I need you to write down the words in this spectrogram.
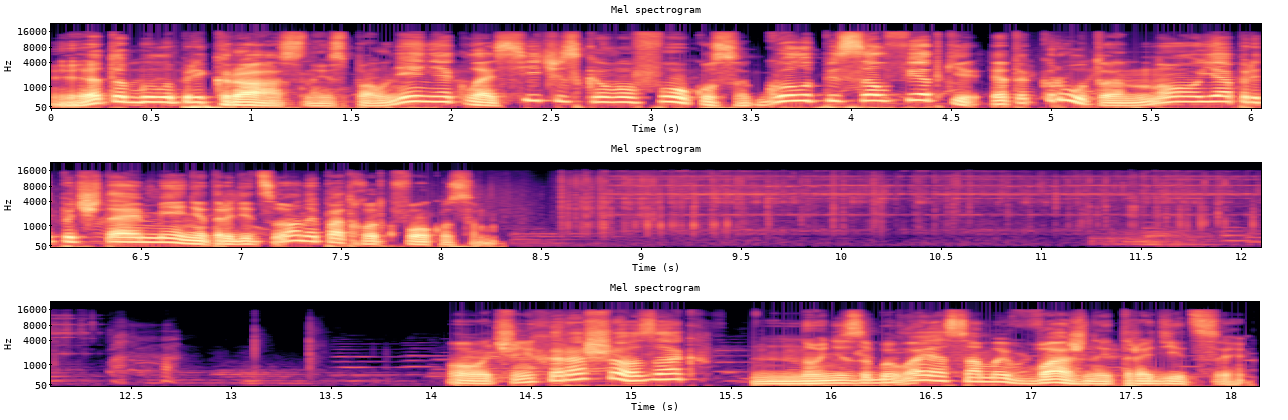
Это было прекрасное исполнение классического фокуса. Голубь из салфетки — это круто, но я предпочитаю менее традиционный подход к фокусам. Очень хорошо, Зак. Но не забывай о самой важной традиции.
